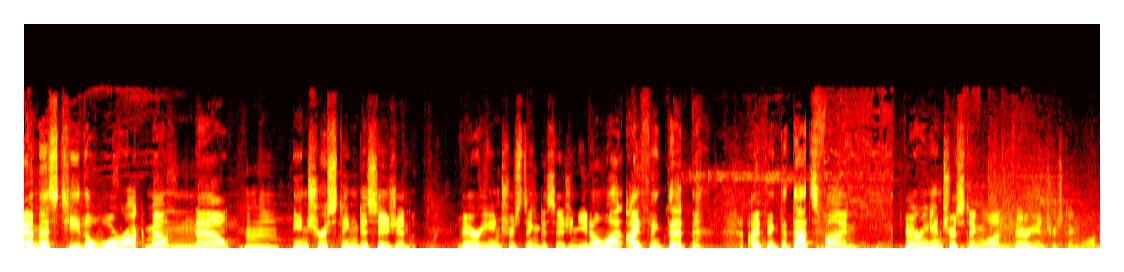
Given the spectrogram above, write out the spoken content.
MST the Warrock Mountain now. Hmm. Interesting decision. Very interesting decision. You know what? I think that, I think that that's fine. Very interesting one. Very interesting one.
